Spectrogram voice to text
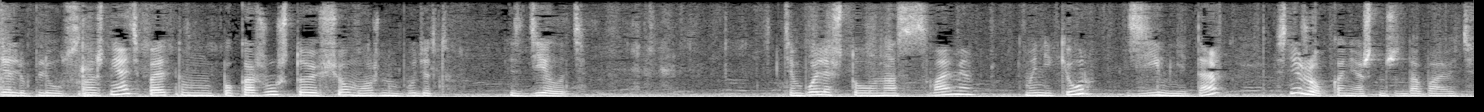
я люблю усложнять, поэтому покажу, что еще можно будет сделать. Тем более, что у нас с вами маникюр зимний, да? Снежок, конечно же, добавить.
